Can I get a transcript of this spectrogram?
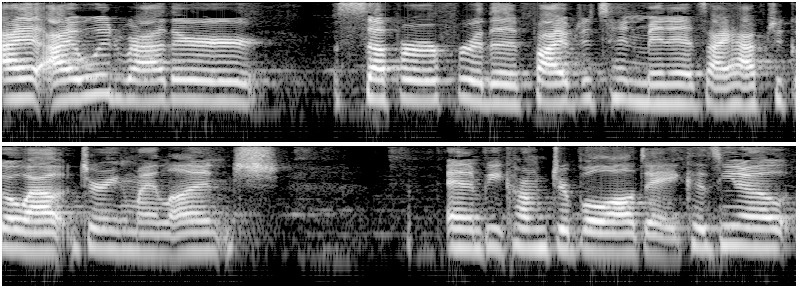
I, I would rather suffer for the five to ten minutes I have to go out during my lunch and be comfortable all day. Because you know,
